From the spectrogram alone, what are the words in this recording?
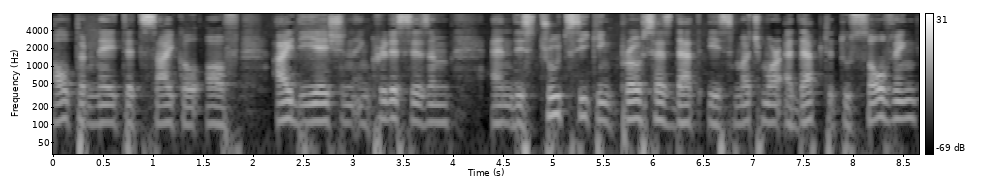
alternated cycle of ideation and criticism and this truth seeking process that is much more adapted to solving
